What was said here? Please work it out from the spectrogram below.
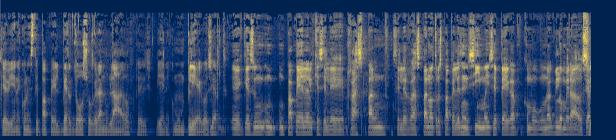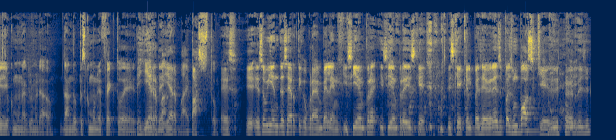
que viene con este papel verdoso granulado, que viene como un pliego, ¿cierto? Eh, que es un, un- un papel al que se le raspan, se le raspan otros papeles encima y se pega como un aglomerado, ¿cierto? Sí, como un aglomerado, dando pues como un efecto de, De hierba. de, hierba, de pasto. Eso, eso bien desértico por ahí en Belén y siempre, y siempre dice que, que el pesebre es pues un bosque.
